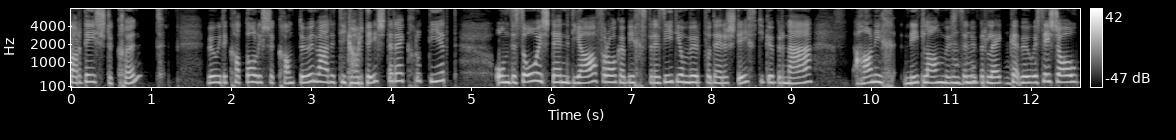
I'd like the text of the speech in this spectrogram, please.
Gardisten gekannt weil in den katholischen Kantonen werden die Gardisten rekrutiert. Und so ist dann die Anfrage, ob ich das Präsidium von dieser Stiftung übernehmen würde, habe ich nicht lange mhm. überlegen weil es ist auch,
